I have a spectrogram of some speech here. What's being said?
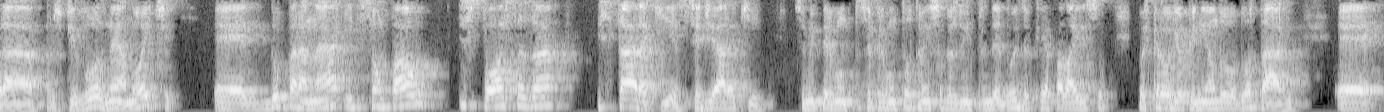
para os pivôs né, à noite, é, do Paraná e de São Paulo, dispostas a estar aqui, a sediar aqui. Você me perguntou, você perguntou também sobre os empreendedores, eu queria falar isso, depois quero ouvir a opinião do, do Otávio. É,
